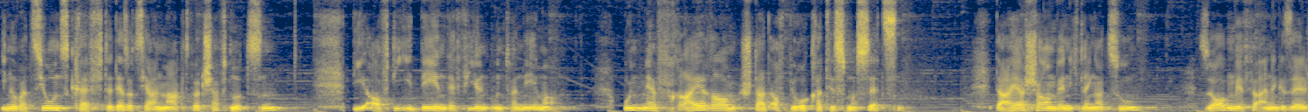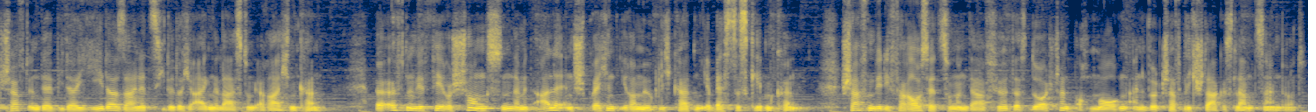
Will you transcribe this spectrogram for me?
Innovationskräfte der sozialen Marktwirtschaft nutzen, die auf die Ideen der vielen Unternehmer und mehr Freiraum statt auf Bürokratismus setzen. Daher schauen wir nicht länger zu, sorgen wir für eine Gesellschaft, in der wieder jeder seine Ziele durch eigene Leistung erreichen kann eröffnen wir faire Chancen, damit alle entsprechend ihrer Möglichkeiten ihr Bestes geben können. Schaffen wir die Voraussetzungen dafür, dass Deutschland auch morgen ein wirtschaftlich starkes Land sein wird.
